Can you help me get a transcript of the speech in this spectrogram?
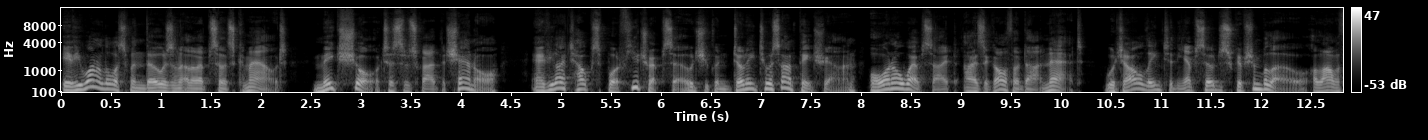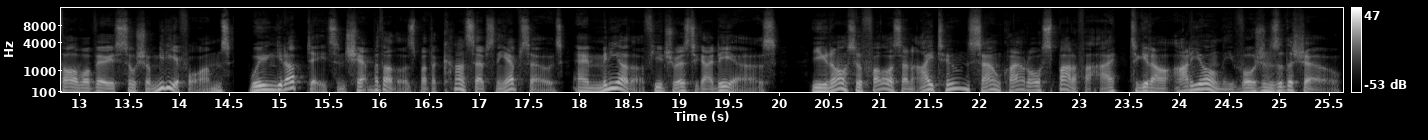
If you want to know us when those and other episodes come out, make sure to subscribe to the channel and if you'd like to help support future episodes, you can donate to us on Patreon or on our website, isaacarthur.net, which I'll link in the episode description below, along with all of our various social media forums, where you can get updates and chat with others about the concepts in the episodes and many other futuristic ideas. You can also follow us on iTunes, SoundCloud, or Spotify to get our audio only versions of the show.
